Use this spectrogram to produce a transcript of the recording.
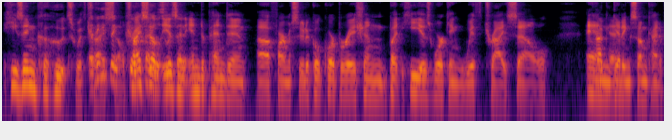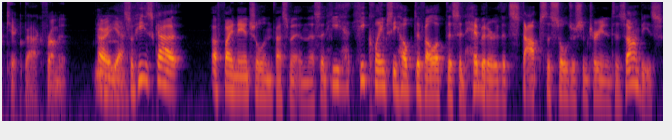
He's in cahoots with I think Tricell. Tricell is an independent uh, pharmaceutical corporation, but he is working with Tricell and Okay. getting some kind of kickback from it. All right, yeah. So he's got a financial investment in this, and he he claims he helped develop this inhibitor that stops the soldiers from turning into zombies.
